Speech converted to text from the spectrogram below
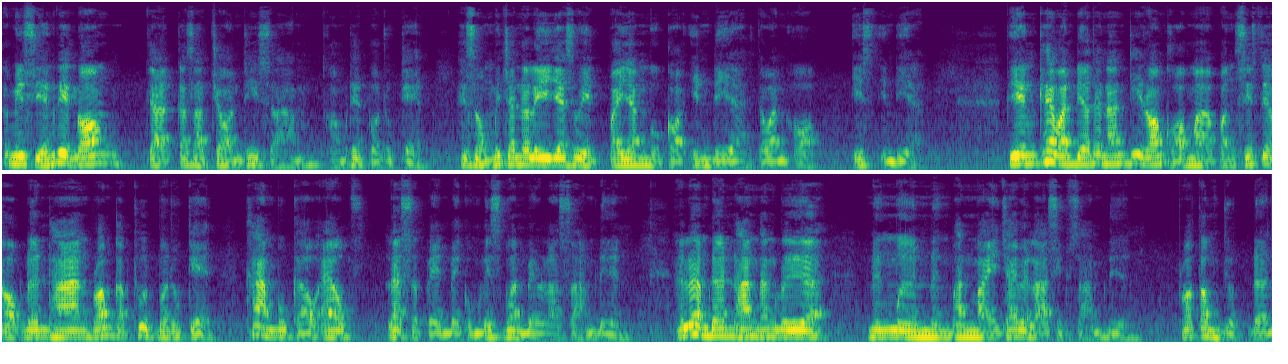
ก็มีเสียงเรียกร้อง จากกษัตริย์จอห์นที่ 3 ของประเทศโปรตุเกสให้ส่งมิชชันนารีเยสุอิตไปยังหมู่เกาะอินเดียตะวันออกอีสต์อินเดีย เพียงแค่วันเดียวเท่านั้นที่ร้องขอมาฟังซิสได้ออกเดินทางพร้อมกับทูตโปรตุเกสข้ามภูเขาแอลป์และสเปนไปกรุงลิสบอนเป็นเวลา 3 เดือน และเริ่มเดินทางทางเรือ 11,000 ไมล์ใช้เวลา 13 เดือน เพราะต้องหยุดเดิน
